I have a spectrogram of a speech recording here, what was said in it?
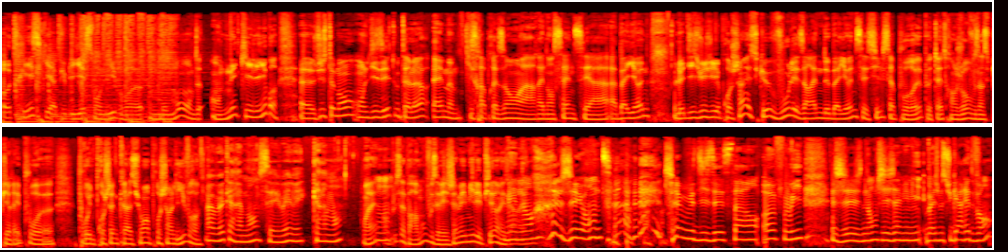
autrice qui a publié son livre euh, Mon Monde en équilibre. justement, on le disait tout à l'heure, M qui sera présent à Rennes en Seine, c'est à, Bayonne le 18 juillet prochain. Est-ce que vous, les arènes de Bayonne, Cécile, ça pourrait peut-être un jour vous inspirer pour pour une prochaine création, un prochain livre? Ah ouais, carrément, c'est oui, oui, carrément. Ouais. En mm. plus, apparemment, vous avez jamais mis les pieds dans les Mais non, j'ai honte. je vous disais ça en off. Oui, non, j'ai jamais mis. Bah, je me suis garée devant.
